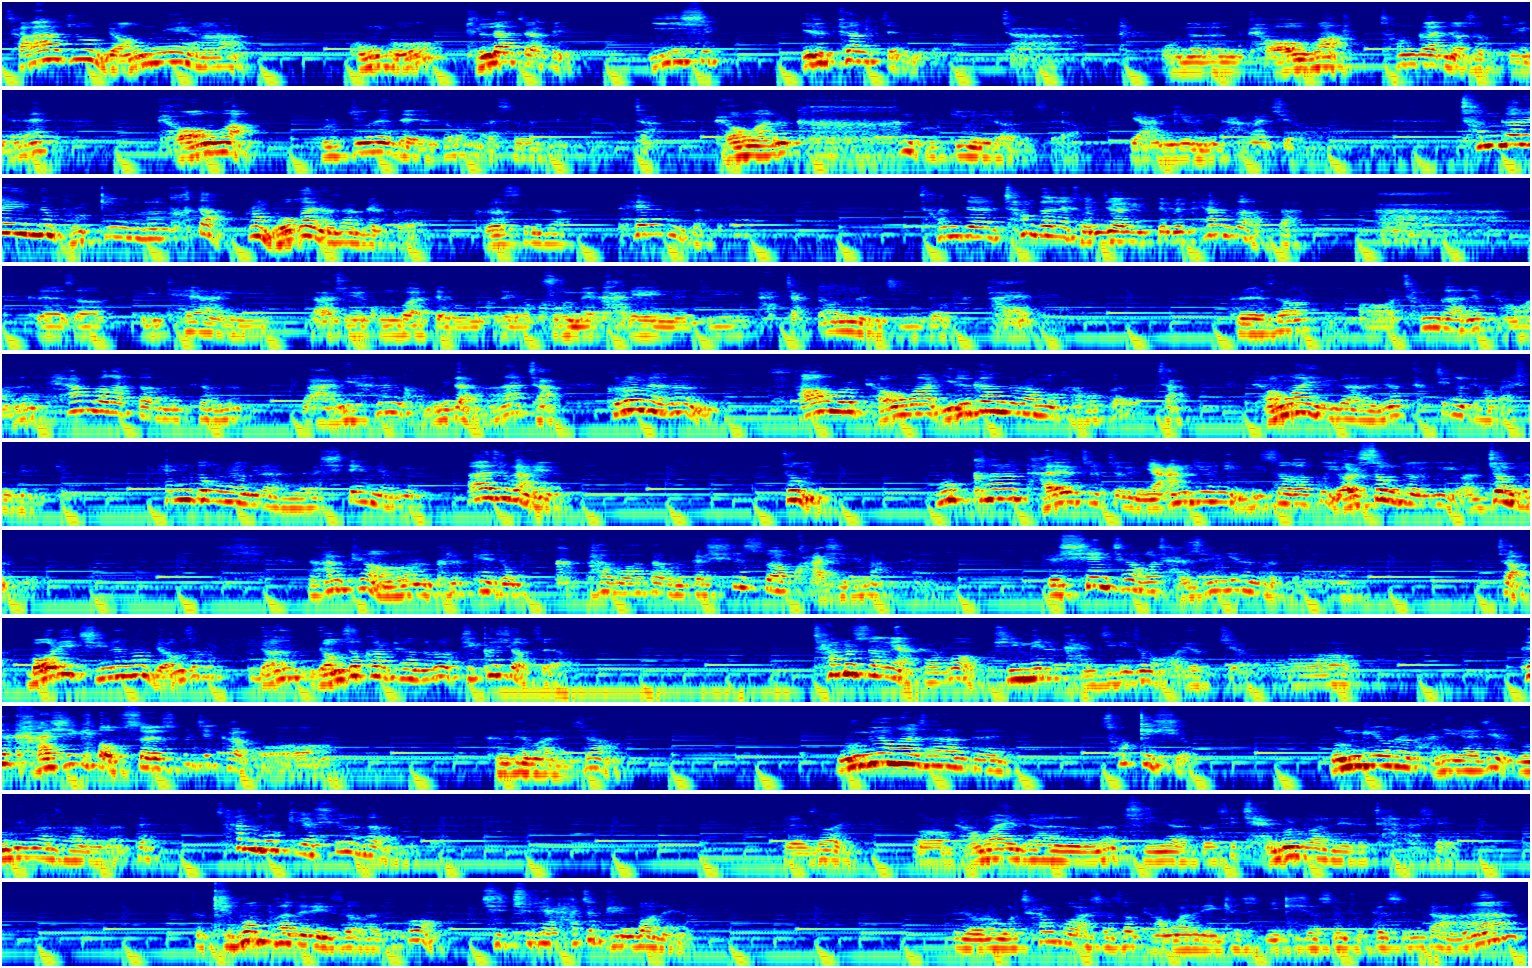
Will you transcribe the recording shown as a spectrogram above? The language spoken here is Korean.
사주 명리학 공부 길라잡이 21편째입니다. 자, 오늘은 병화, 천간 녀석 중에 병화, 불기운에 대해서 말씀을 드릴게요. 자, 병화는 큰 불기운이라고 했어요. 양기운이 강하죠. 천간에 있는 불기운은 크다. 그럼 뭐가 연상될까요? 그렇습니다. 태양입니다. 태양. 천간, 천간에 존재하기 때문에 태양과 같다. 아, 그래서 이 태양이 나중에 공부할 때 보면 그래요. 구름에 가려 있는지 바짝 떴는지도 봐야 돼요. 그래서 어, 천간의 병화는 태양과 같다는 표현을 많이 하는 겁니다. 자, 그러면은 다음으로 병화 일간으로 한번 가볼까요? 자, 병화 일간은요 특징을 제가 말씀드릴게요. 행동력이라든가 실행력이 아주 강해요. 좀 욱하는 다혈질적인 양기운이 있어갖고 열성적이고 열정적이에요. 한편 그렇게 좀 급하고 하다 보니까 실수와 과실이 많아요. 시행착오가 자주 생기는 거죠. 자, 머리 지능은 명석, 명, 명석한 편으로 뒤끝이 없어요. 참을성이 약하고 비밀 간직이 좀 어렵죠. 그 가식이 없어요, 솔직하고. 근데 말이죠. 음흉한 사람들은 속기 쉬워요. 음기운을 많이 가진 음흉한 사람들한테 참 속기가 쉬운 사람들이에요. 그래서 어, 병화일간은 주의할 것이 재물 관리를 잘 하셔야 돼요. 좀 기본파들이 있어가지고 지출이 아주 빈번해요. 그래서 이런 걸 참고하셔서 병화를 익히, 익히셨으면 좋겠습니다.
